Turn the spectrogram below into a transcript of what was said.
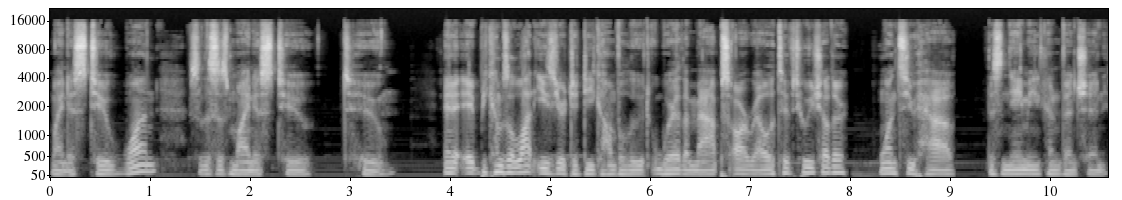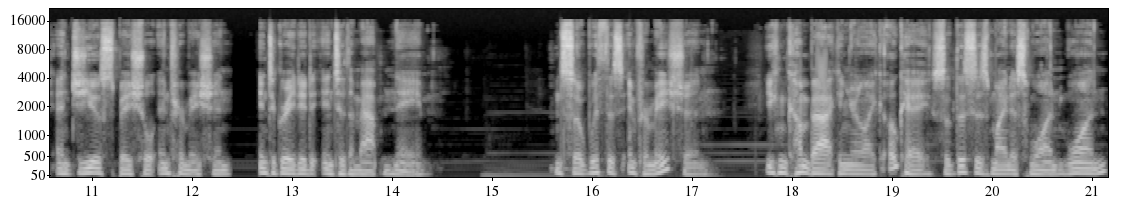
minus 2, 1, so this is minus 2, 2. And it becomes a lot easier to deconvolute where the maps are relative to each other once you have this naming convention and geospatial information integrated into the map name. And so with this information, you can come back and you're like, okay, so this is minus 1, 1,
